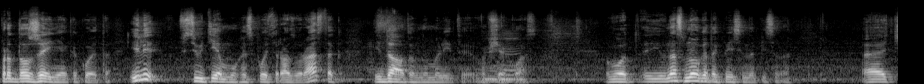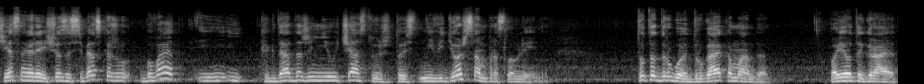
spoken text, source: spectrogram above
продолжение какое-то. Или всю тему Господь сразу раз так и дал там на молитве. Вообще класс. Вот. И у нас много так песен написано. Э, Честно говоря, еще за себя скажу, бывает, и- и когда даже не участвуешь, то есть не ведешь сам прославление, кто-то другой, другая команда поет, играет.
